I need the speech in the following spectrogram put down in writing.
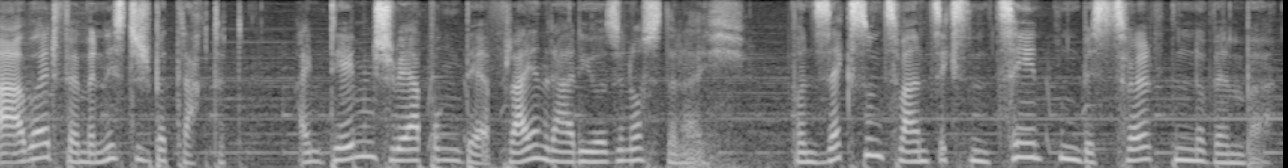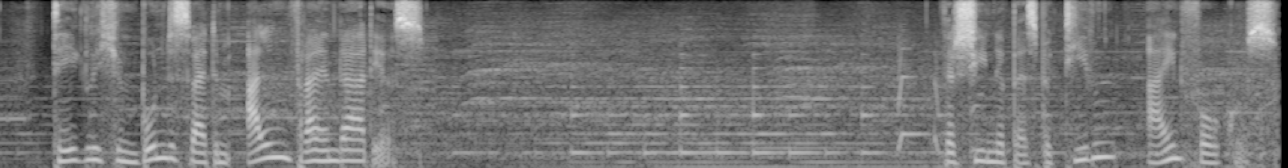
Arbeit feministisch betrachtet. Ein Themenschwerpunkt der Freien Radios in Österreich. Von 26.10. bis 12. November. Täglich und bundesweit in allen freien Radios. Verschiedene Perspektiven, ein Fokus.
